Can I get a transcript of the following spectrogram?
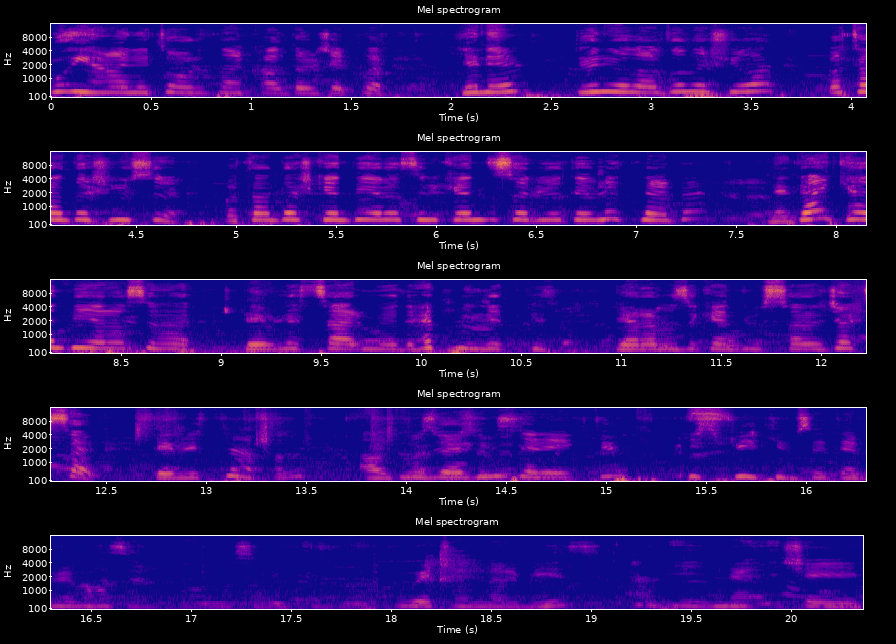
Bu ihaneti oradan kaldıracaklar. Yine dönüyorlar dolaşıyorlar vatandaşın üstüne. Vatandaş kendi yarasını kendi sarıyor. Devlet nerede? Neden kendi yarasını devlet sarmıyordu? Hep millet biz yaramızı kendimiz saracaksak devlet ne yapalım? Aldığımız vergimiz nereye gidiyor? Hiçbir kimse depreme hazırlıklı olması mümkün betonları biz, yine şey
